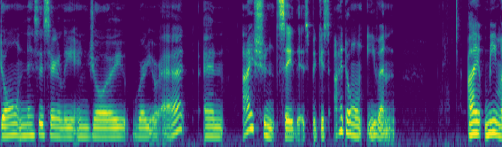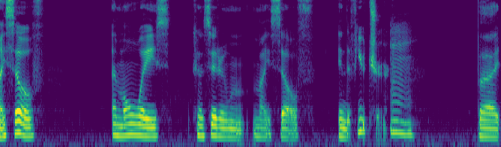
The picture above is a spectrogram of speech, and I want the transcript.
don't necessarily enjoy where you're at. And i shouldn't say this because i don't even i me myself am always considering myself in the future. Mm. But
